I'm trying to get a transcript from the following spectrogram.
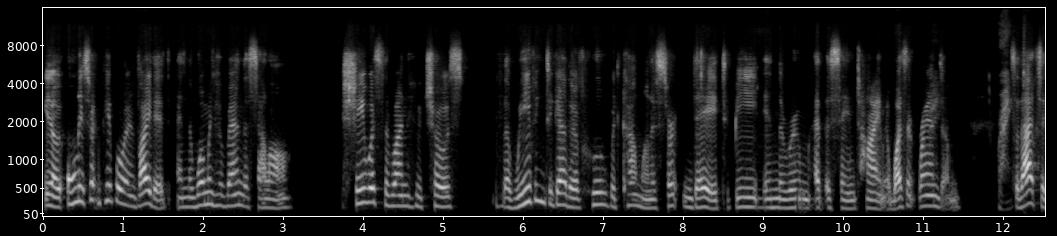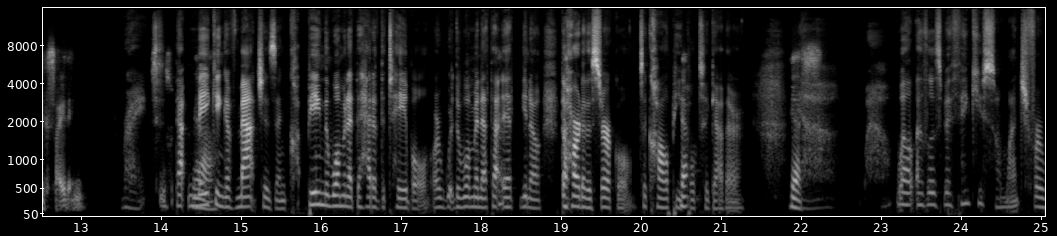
you know, only certain people were invited. And the woman who ran the salon, she was the one who chose the weaving together of who would come on a certain day to be in the mm. room at the same time. It wasn't random. Right. So that's exciting. Right. That yeah. making of matches and being the woman at the head of the table or the woman at the, at, you know, the heart of the circle to call people yeah. together. Yes. Yeah. Well, Elizabeth, thank you so much for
